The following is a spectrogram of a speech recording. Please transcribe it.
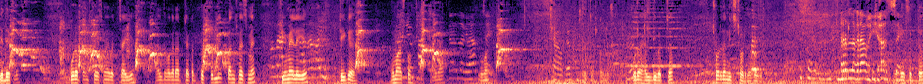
ये देख लो। पूरा पंच फेस में बच्चा ये। हेल्थ वगैरह आप चेक करते हो फुल्ली पंच फेस में फीमेल है ये। ठीक है। घुमा इसको। घुमा। घुमा। चेक कर लो। पूरा हेल्दी बच्चा। छोड़ दे नीचे छोड़ दे। डर लग रहा है भैया देख सकते हो।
